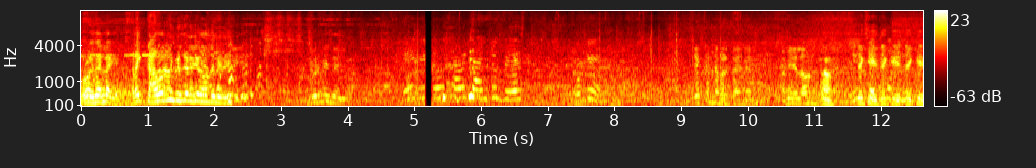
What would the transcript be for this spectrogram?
Bro ഇതല്ല എടാ ഈ കവറിന് ബില്ലടിച്ച് കാണത്തില്ലേ നീ Hey, we don't have time to waste. Okay. Check करना पड़ता है मैम अभी अलाउड ആ check check check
